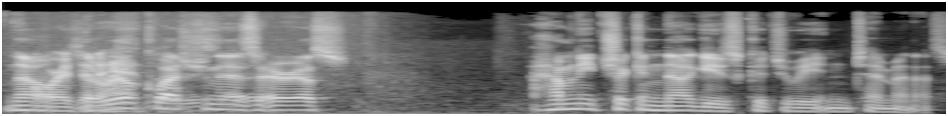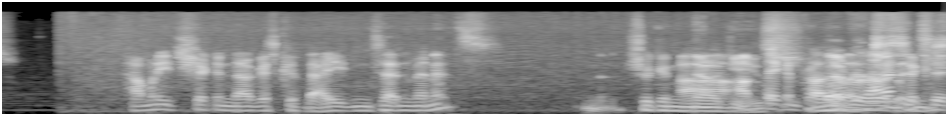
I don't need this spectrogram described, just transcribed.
No, Or is the a real question is, set? Aaerios, how many chicken nuggies could you eat in 10 minutes? How many chicken nuggets could I eat in 10 minutes? N- Chicken Uh. I'm thinking probably Never like Kinda heard of six, them.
